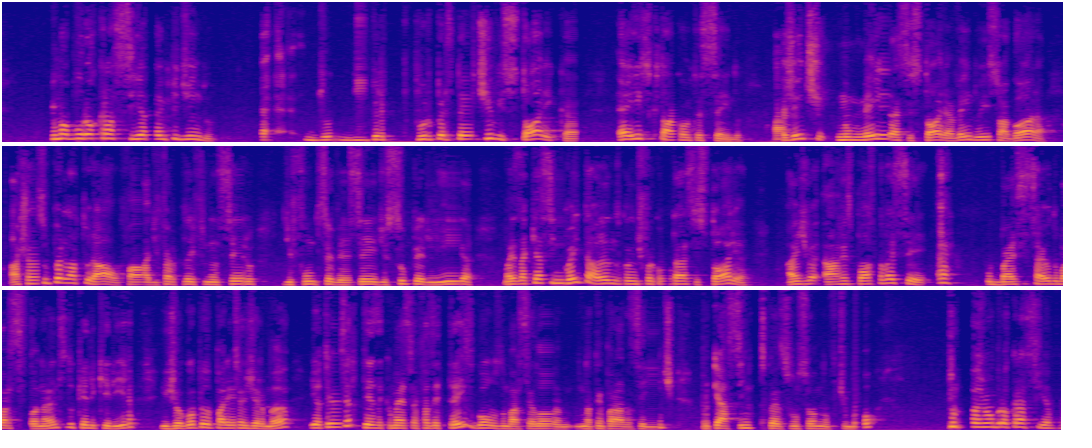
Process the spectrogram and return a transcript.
e uma burocracia está impedindo. É, de, de, por perspectiva histórica, é isso que está acontecendo. A gente, no meio dessa história, vendo isso agora, acha super natural falar de fair play financeiro, de fundo CVC, de Superliga, mas daqui a 50 anos, quando a gente for contar essa história, a, vai, a resposta vai ser: é, o Messi saiu do Barcelona antes do que ele queria e jogou pelo Paris Saint-Germain. E eu tenho certeza que o Messi vai fazer três gols no Barcelona na temporada seguinte, porque é assim que as coisas funcionam no futebol, por causa de uma burocracia.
